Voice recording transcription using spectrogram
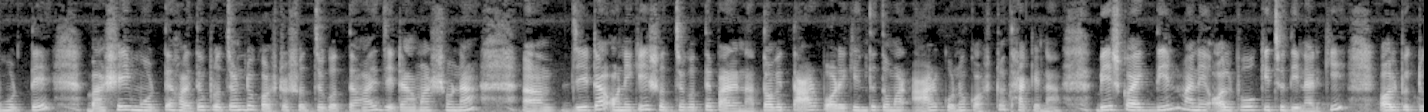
মুহূর্তে বা সেই মুহূর্তে হয়তো প্রচণ্ড কষ্ট সহ্য করতে হয়, যেটা আমার শোনা যেটা অনেকেই সহ্য করতে পারে না। তবে তারপরে কিন্তু তোমার আর কোনো কষ্ট থাকে না। বেশ কয়েকদিন মানে অল্প কিছু দিন আর কি, অল্প একটু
